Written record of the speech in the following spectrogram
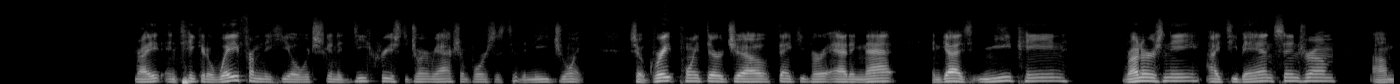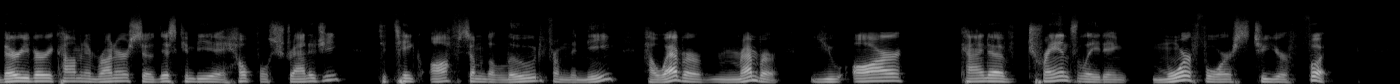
right? And take it away from the heel, which is going to decrease the joint reaction forces to the knee joint. So great point there, Joe. Thank you for adding that. And guys, knee pain, runner's knee, IT band syndrome, um, very, very common in runners. So this can be a helpful strategy to take off some of the load from the knee. However, remember, you are kind of translating more force to your foot.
